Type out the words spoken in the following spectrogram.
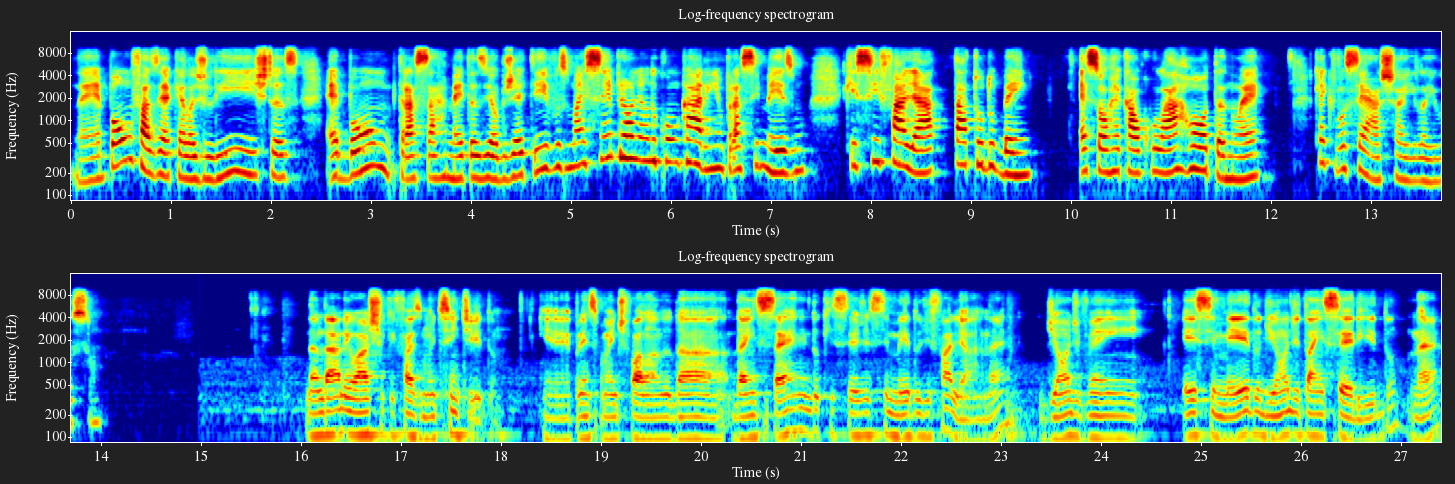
né? É bom fazer aquelas listas, é bom traçar metas e objetivos, mas sempre olhando com carinho para si mesmo, que se falhar, tá tudo bem, é só recalcular a rota, não é? O que é que você acha aí, Lailson? Dandara, eu acho que faz muito sentido. É, principalmente falando da, da incerne do que seja esse medo de falhar, né? De onde vem esse medo, de onde está inserido, né?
